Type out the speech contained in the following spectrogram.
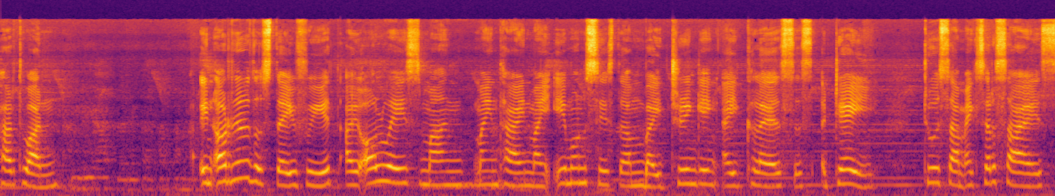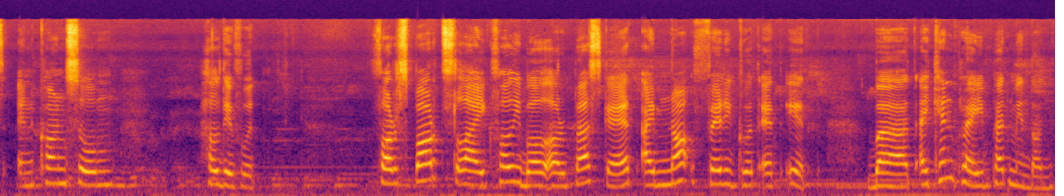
part 1. In order to stay fit, I always maintain my immune system by drinking 8 glasses a day, do some exercise, and consume healthy food. For sports like volleyball or basket, I'm not very good at it, but I can play badminton.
